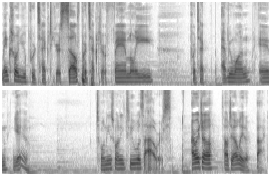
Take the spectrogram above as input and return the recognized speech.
Make sure you protect yourself, protect your family, protect everyone. And yeah, 2022 was ours. All right, y'all. Talk to y'all later. Bye.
